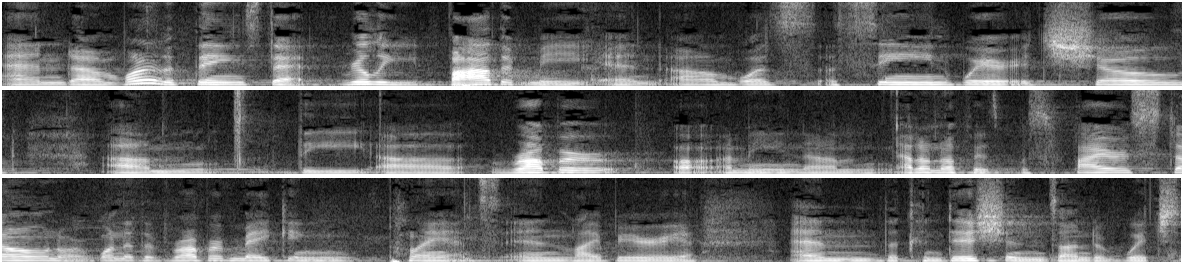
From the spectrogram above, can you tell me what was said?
And um, one of the things that really bothered me and um, was a scene where it showed um, the uh, rubber, uh, I mean, um, I don't know if it was Firestone or one of the rubber making plants in Liberia, and the conditions under which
